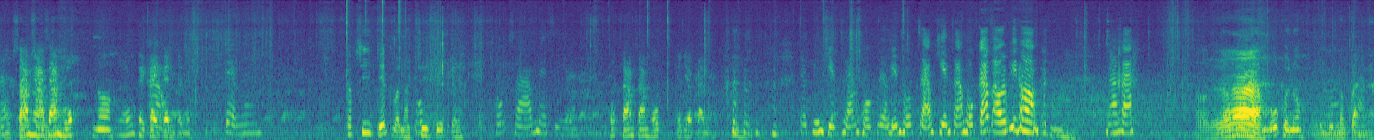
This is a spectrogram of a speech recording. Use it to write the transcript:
นะหกสามหาสามหกเนาะโอ้ใกล้ๆกันตัวนี้แต้มหนึ่งกับสี่เจ็ดวันนั้นสี่เจ็ดกันหกสามแม่สี่นะหกสามสามหกตัวเดียวกันแอดมินเขียนสามหกแล้วเห็นหกสามเขียนสามหกกลับเอาพี่น้องนะคะ เอาเด้เอาอมาสามหกคนเนาะบุญน้ำกันนะ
